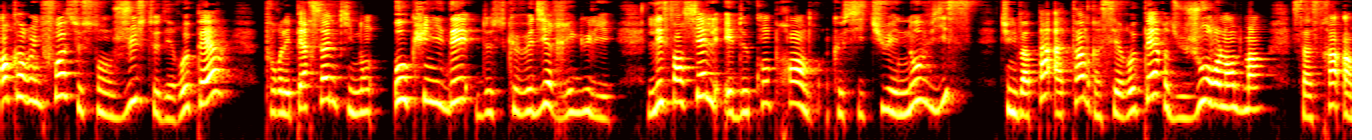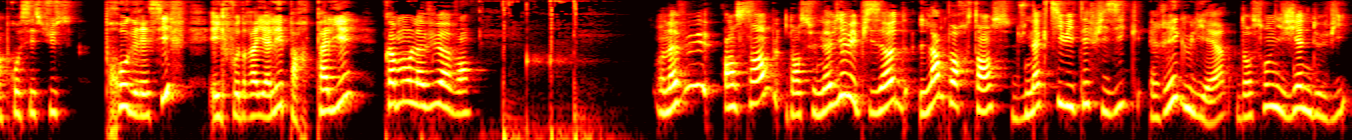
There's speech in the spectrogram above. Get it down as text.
Encore une fois, ce sont juste des repères pour les personnes qui n'ont aucune idée de ce que veut dire régulier. L'essentiel est de comprendre que si tu es novice, tu ne vas pas atteindre ces repères du jour au lendemain. Ça sera un processus progressif et il faudra y aller par palier comme on l'a vu avant. On a vu ensemble dans ce neuvième épisode l'importance d'une activité physique régulière dans son hygiène de vie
